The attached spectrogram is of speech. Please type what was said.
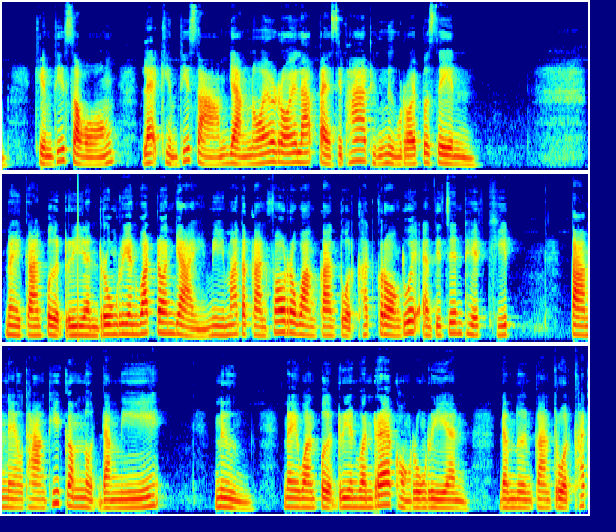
1 เข็มที่ 2 และเข็มที่ 3 อย่างน้อยร้อยละ 85-100%เปอร์เซ็นต์ ในการเปิดเรียนโรงเรียนวัดดอนใหญ่มีมาตรการเฝ้าระวังการตรวจคัดกรองด้วยแอนติเจนเทสคิดตามแนวทางที่กำหนดดังนี้ 1. ในวันเปิดเรียนวันแรกของโรงเรียนดำเนินการตรวจคัด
